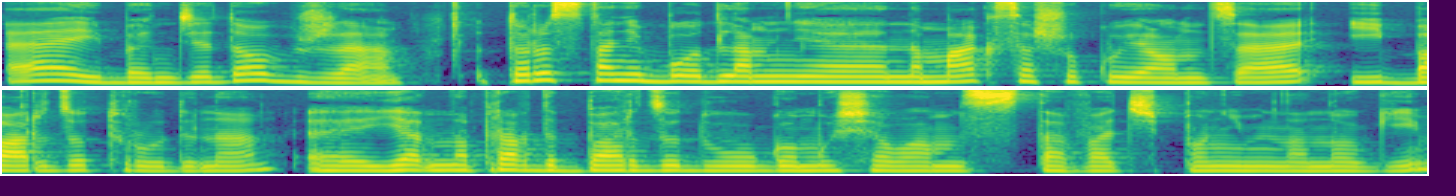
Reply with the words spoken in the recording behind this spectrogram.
Ej, będzie dobrze. To rozstanie było dla mnie na maksa szokujące i bardzo trudne. E, ja naprawdę bardzo długo musiałam stawać po nim na nogi.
